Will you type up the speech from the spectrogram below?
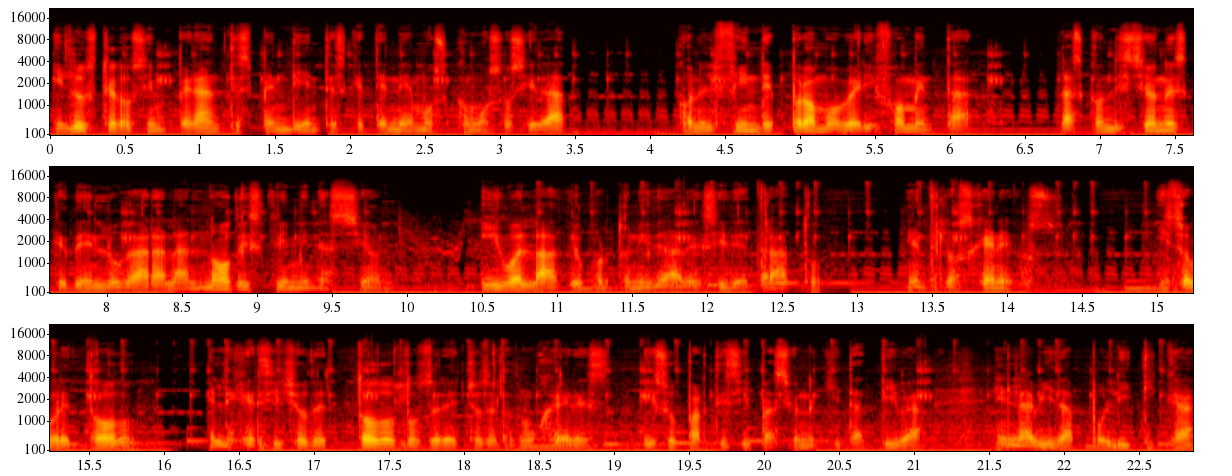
ilustra los imperantes pendientes que tenemos como sociedad con el fin de promover y fomentar las condiciones que den lugar a la no discriminación, igualdad de oportunidades y de trato entre los géneros y sobre todo el ejercicio de todos los derechos de las mujeres y su participación equitativa en la vida política,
